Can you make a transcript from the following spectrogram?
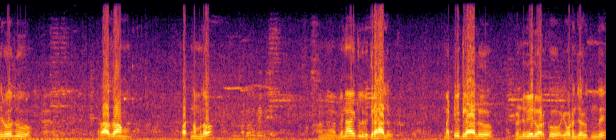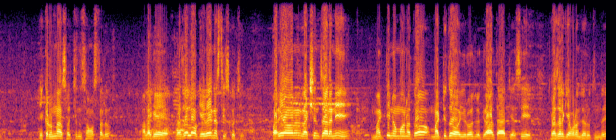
ఈరోజు రాజాం పట్నంలో వినాయకుల విగ్రహాలు మట్టి విగ్రహాలు రెండు వేలు వరకు ఇవ్వడం జరుగుతుంది. ఇక్కడ ఉన్న స్వచ్ఛంద సంస్థలు అలాగే ప్రజల్లో ఒక అవేర్నెస్ తీసుకొచ్చి పర్యావరణాన్ని రక్షించాలని మట్టి నమూనాతో మట్టితో ఈరోజు విగ్రహాలు తయారు చేసి ప్రజలకు ఇవ్వడం జరుగుతుంది.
